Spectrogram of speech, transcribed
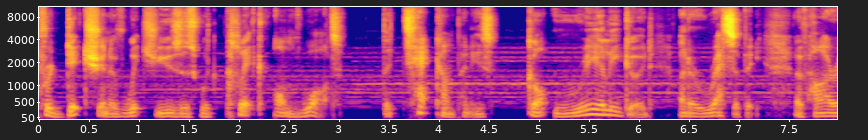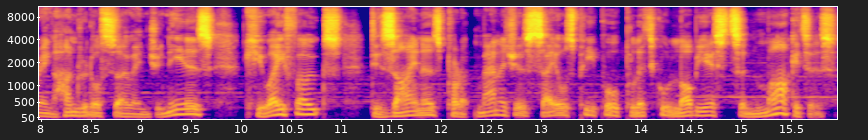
prediction of which users would click on what, the tech companies got really good at a recipe of hiring 100 or so engineers, QA folks, designers, product managers, salespeople, political lobbyists, and marketers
